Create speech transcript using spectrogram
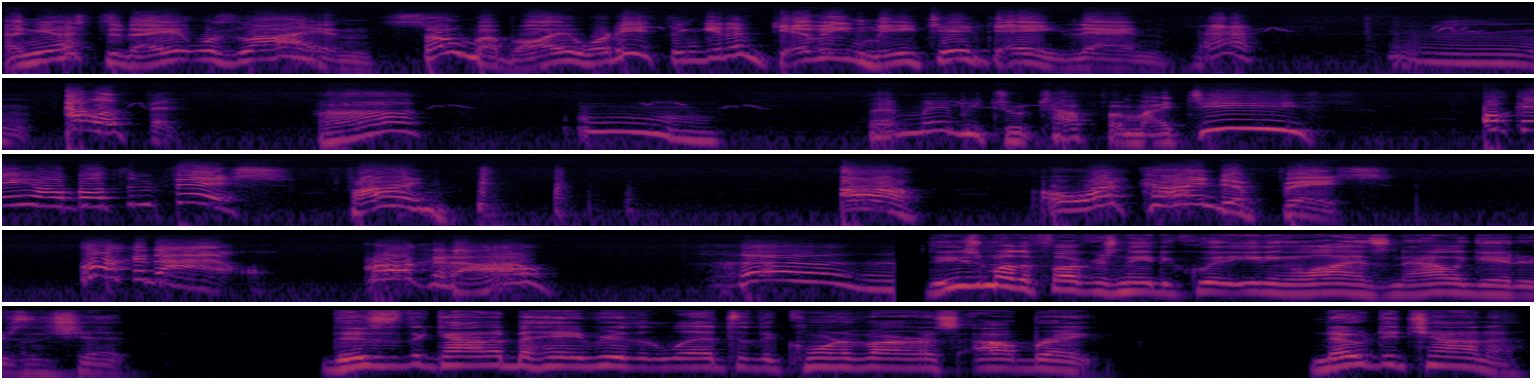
And yesterday it was lion. So, my boy, what are you thinking of giving me today, then? Huh? Hmm, elephant. Huh? Hmm, that may be too tough for my teeth. Okay, how about some fish? Fine. Oh, oh what kind of fish? Crocodile. Crocodile? These motherfuckers need to quit eating lions and alligators and shit. This is the kind of behavior that led to the coronavirus outbreak. Note to China,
